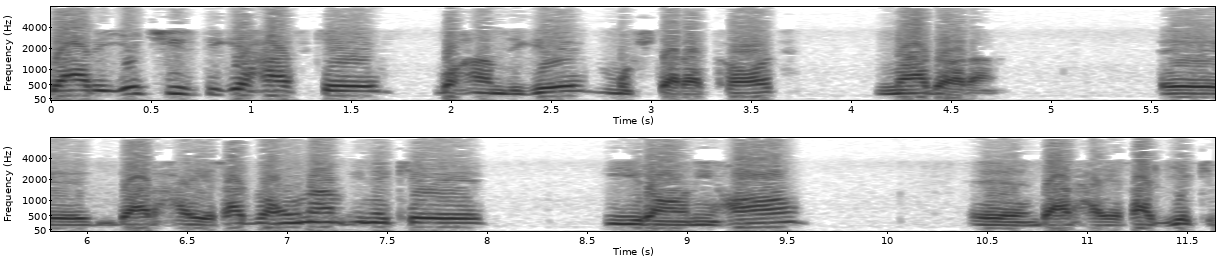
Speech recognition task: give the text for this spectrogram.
در یه چیز دیگه هست که با همدیگه مشترکات ندارن. در حقیقت و اونم اینه که ایرانی ها در حقیقت یک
